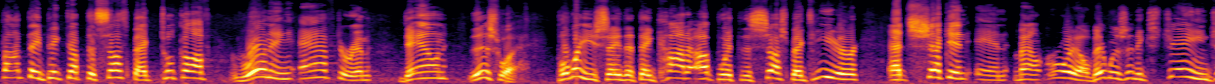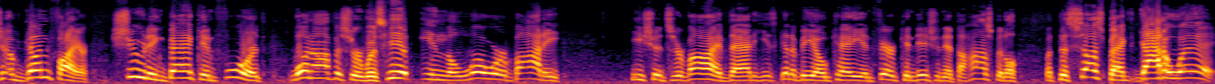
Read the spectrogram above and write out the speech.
thought they picked up the suspect, took off running after him down this way. Police say that they caught up with the suspect here at 2nd and Mount Royal. There was an exchange of gunfire, shooting back and forth. One officer was hit in the lower body. He should survive that. He's going to be okay in fair condition at the hospital, but the suspect got away.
